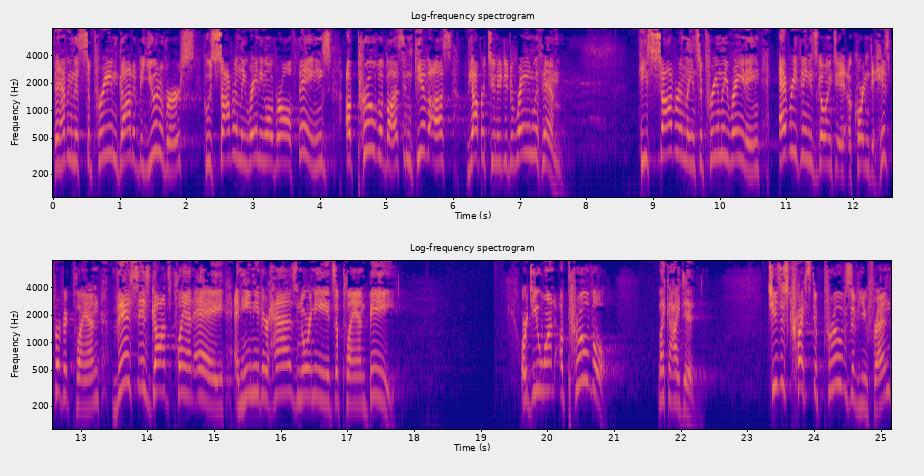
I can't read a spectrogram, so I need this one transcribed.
than having the supreme God of the universe, who's sovereignly reigning over all things, approve of us and give us the opportunity to reign with him. He's sovereignly and supremely reigning. Everything is going to, according to His perfect plan. This is God's plan A, and He neither has nor needs a plan B. Or do you want approval? Like I did. Jesus Christ approves of you, friend.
